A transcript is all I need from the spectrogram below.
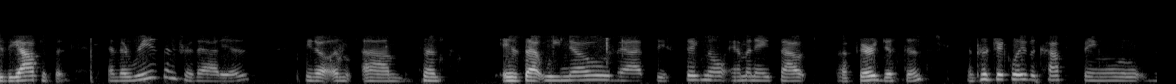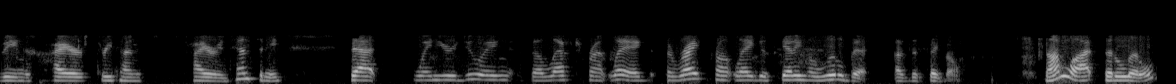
to the opposite. And the reason for that is, you know, um, since is that we know that the signal emanates out a fair distance, and particularly the cuffs being a little, being higher, three times higher intensity, that when you're doing the left front leg, the right front leg is getting a little bit of the signal. Not a lot, but a little,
